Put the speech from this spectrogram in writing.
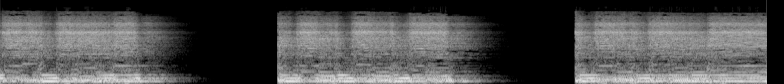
Thank you.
